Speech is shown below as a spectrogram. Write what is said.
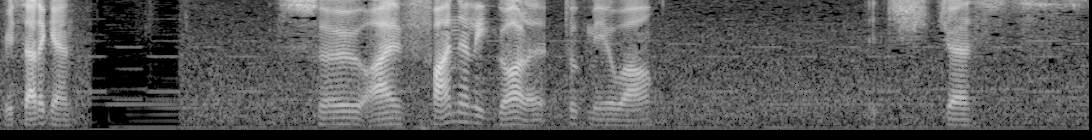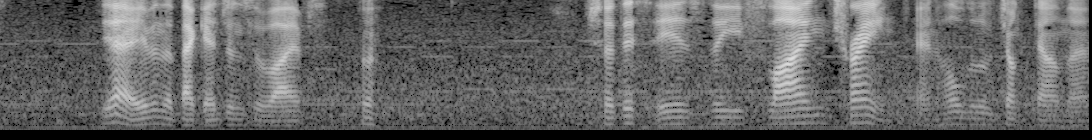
Restart again. So I finally got it. Took me a while. It's just yeah, even the back engine survived. So this is the flying train and a whole lot of junk down there.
